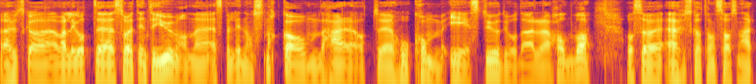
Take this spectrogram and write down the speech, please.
Jeg husker veldig godt jeg så et intervju med han, eh, Espen Lind. Han snakka om det her at eh, hun kom i studio der han var. Og så Jeg husker at han sa sånn her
